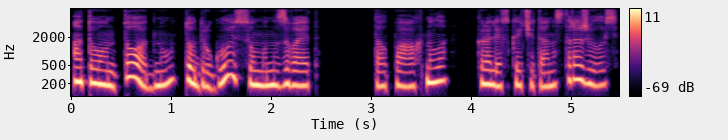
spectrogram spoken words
а то он то одну, то другую сумму называет». Толпа ахнула, королевская чита насторожилась.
